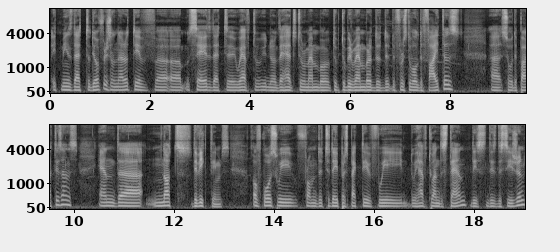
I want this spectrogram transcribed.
It means that the official narrative uh, um, said that uh, we have to, you know, they had to remember to, to be remembered. The, the, the first of all, the fighters, uh, so the partisans, and uh, not the victims. Of course, we, from the today perspective, we we have to understand this this decision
